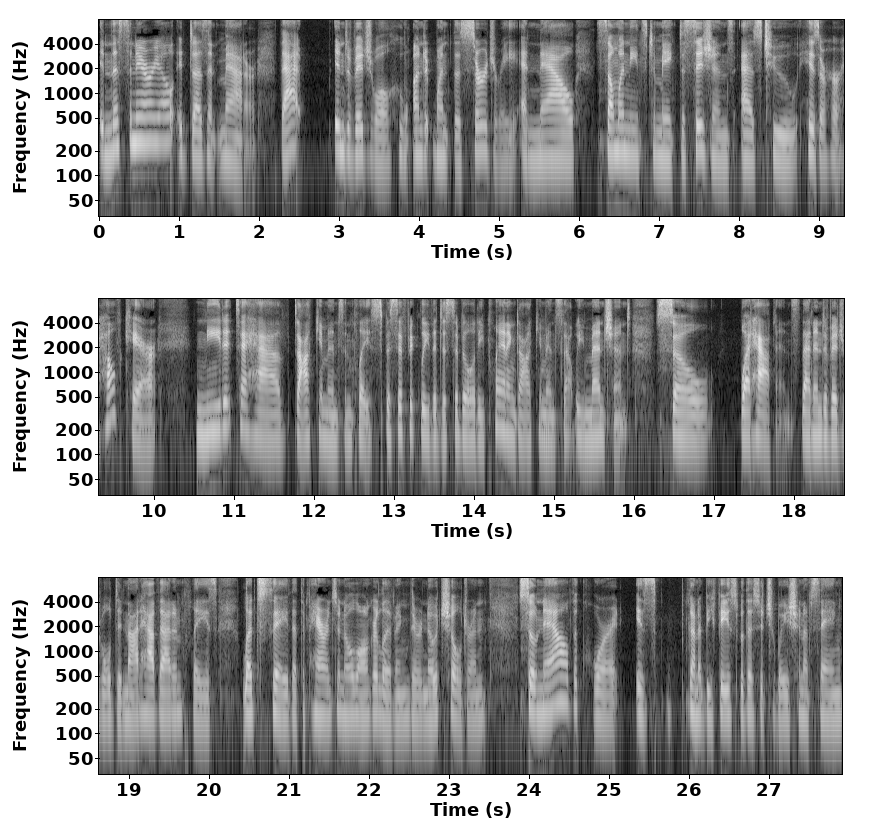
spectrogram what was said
in this scenario, it doesn't matter. That individual who underwent the surgery and now someone needs to make decisions as to his or her health care needed to have documents in place specifically the disability planning documents that we mentioned. So what happens. That individual did not have that in place. Let's say that the parents are no longer living. There are no children. So now the court is going to be faced with a situation of saying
